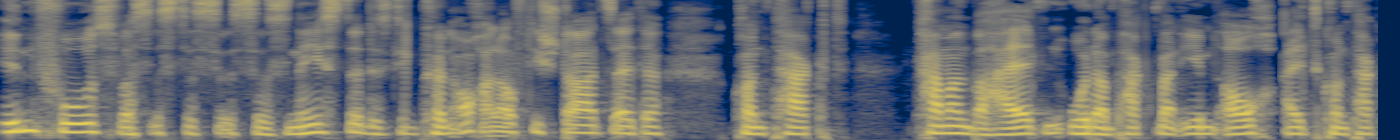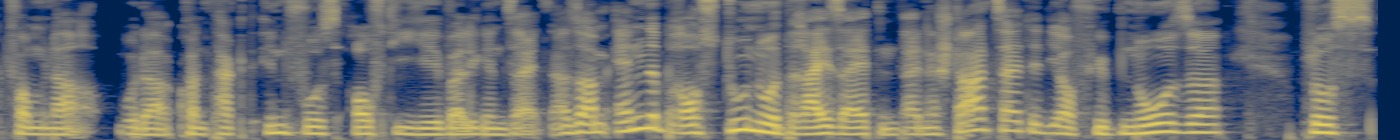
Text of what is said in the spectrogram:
Infos, was ist das, ist das nächste, das, die können auch alle auf die Startseite. Kontakt, kann man behalten oder packt man eben auch als Kontaktformular oder Kontaktinfos auf die jeweiligen Seiten. Also am Ende brauchst du nur drei Seiten. Deine Startseite, die auf Hypnose plus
